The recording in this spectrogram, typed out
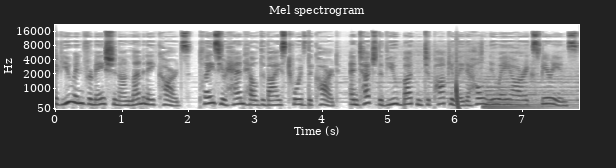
To view information on Lemonade cards, place your handheld device towards the card and touch the view button to populate a whole new AR experience.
